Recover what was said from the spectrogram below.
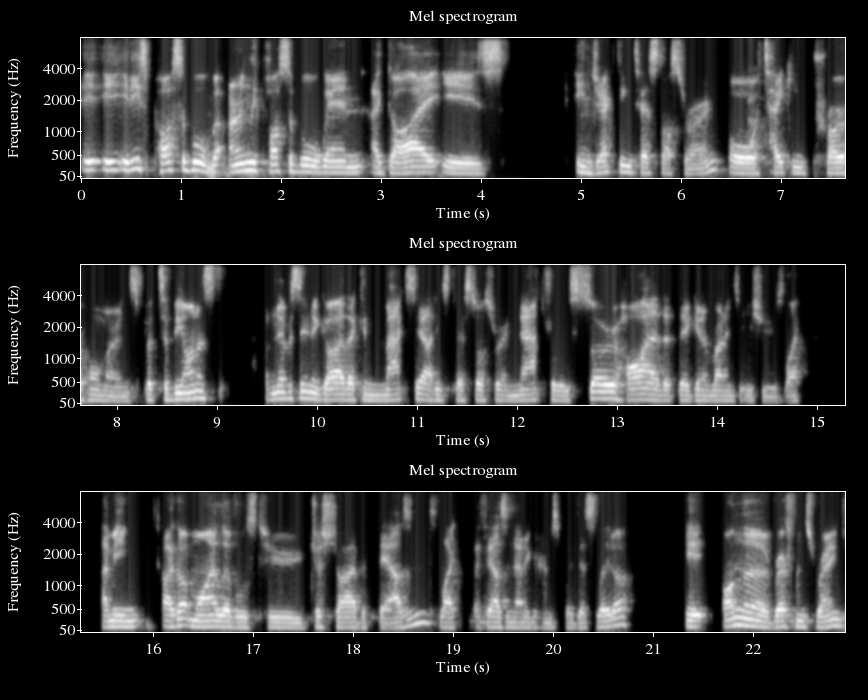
it, it is possible, but only possible when a guy is injecting testosterone or taking pro hormones. But to be honest, I've never seen a guy that can max out his testosterone naturally so high that they're going to run into issues. Like, I mean, I got my levels to just shy of a thousand, like a thousand nanograms per deciliter. It on the reference range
